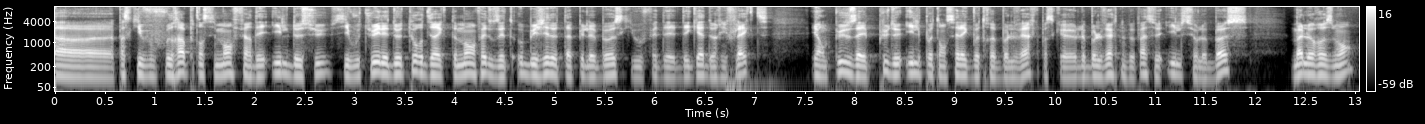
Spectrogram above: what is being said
Euh, parce qu'il vous faudra potentiellement faire des heals dessus. Si vous tuez les deux tours directement, en fait, vous êtes obligé de taper le boss qui vous fait des dégâts de reflect. Et en plus, vous avez plus de heal potentiel avec votre bolverk, parce que le bolverk ne peut pas se heal sur le boss, malheureusement.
